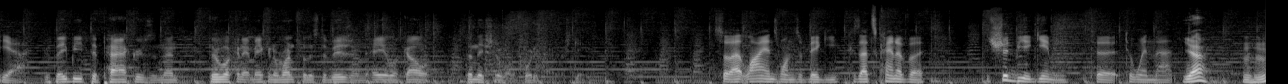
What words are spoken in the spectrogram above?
Yeah. If they beat the Packers and then they're looking at making a run for this division, hey, look out, then they should have won the 49ers game. So that Lions one's a biggie because that's kind of a it should be a gimme to to win that. Yeah. Mm-hmm.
